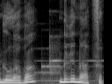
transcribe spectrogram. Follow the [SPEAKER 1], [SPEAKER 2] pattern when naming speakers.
[SPEAKER 1] Глава 12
